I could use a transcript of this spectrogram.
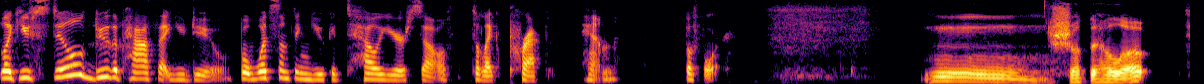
like you still do the path that you do, but what's something you could tell yourself to like prep him before? mm, shut the hell up,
